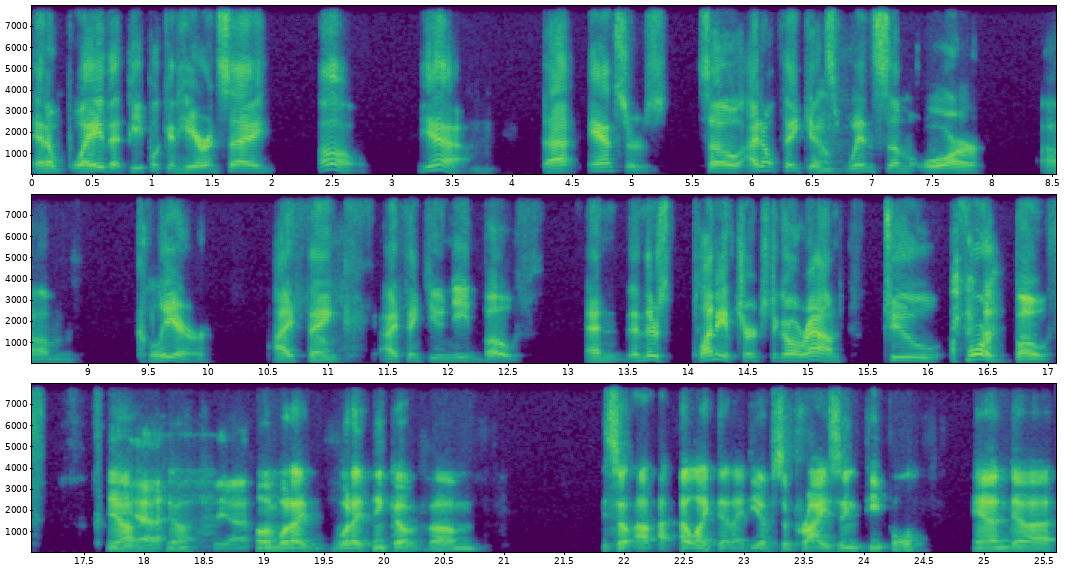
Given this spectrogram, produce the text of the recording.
in a way that people can hear and say, "Oh, yeah, mm-hmm. that answers." So I don't think it's no. winsome or um, clear. I think no. I think you need both, and and there's plenty of church to go around to afford both. Yeah, yeah, yeah. yeah. Well, what I what I think of um, so I, I, like that idea of surprising people. And uh,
